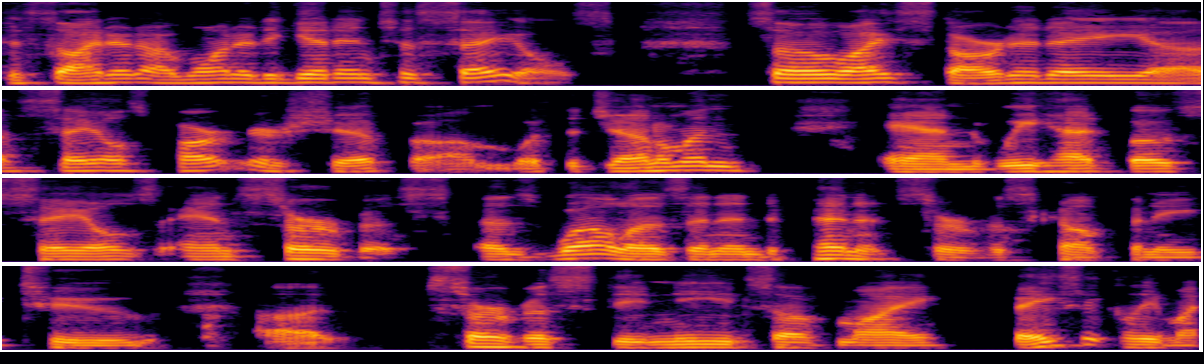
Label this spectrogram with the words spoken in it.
decided I wanted to get into sales. So I started a uh, sales partnership um, with the gentleman, and we had both sales and service, as well as an independent service company to uh, service the needs of my basically my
